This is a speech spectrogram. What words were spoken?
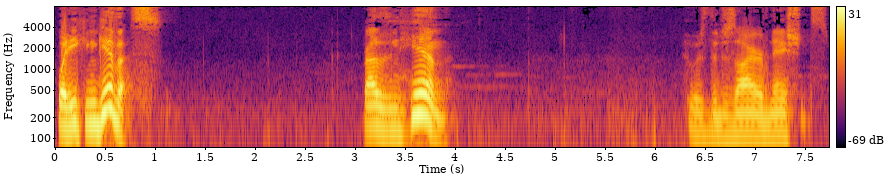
what he can give us. Rather than him, who is the desire of nations.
